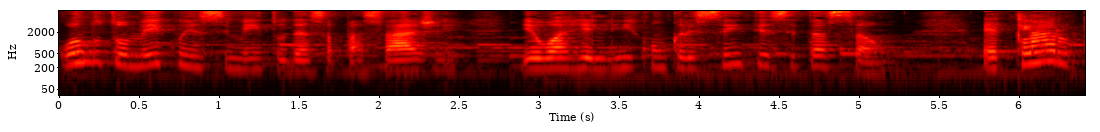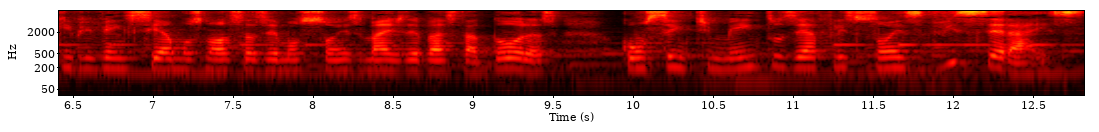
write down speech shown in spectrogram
Quando tomei conhecimento dessa passagem, eu a reli com crescente excitação. É claro que vivenciamos nossas emoções mais devastadoras com sentimentos e aflições viscerais.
